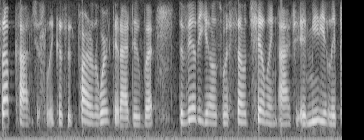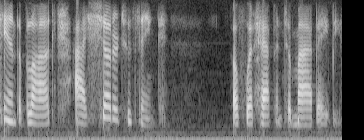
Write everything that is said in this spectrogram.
subconsciously because it's part of the work that I do, but the videos were so chilling, I immediately penned a blog. I shudder to think of what happened to my babies.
